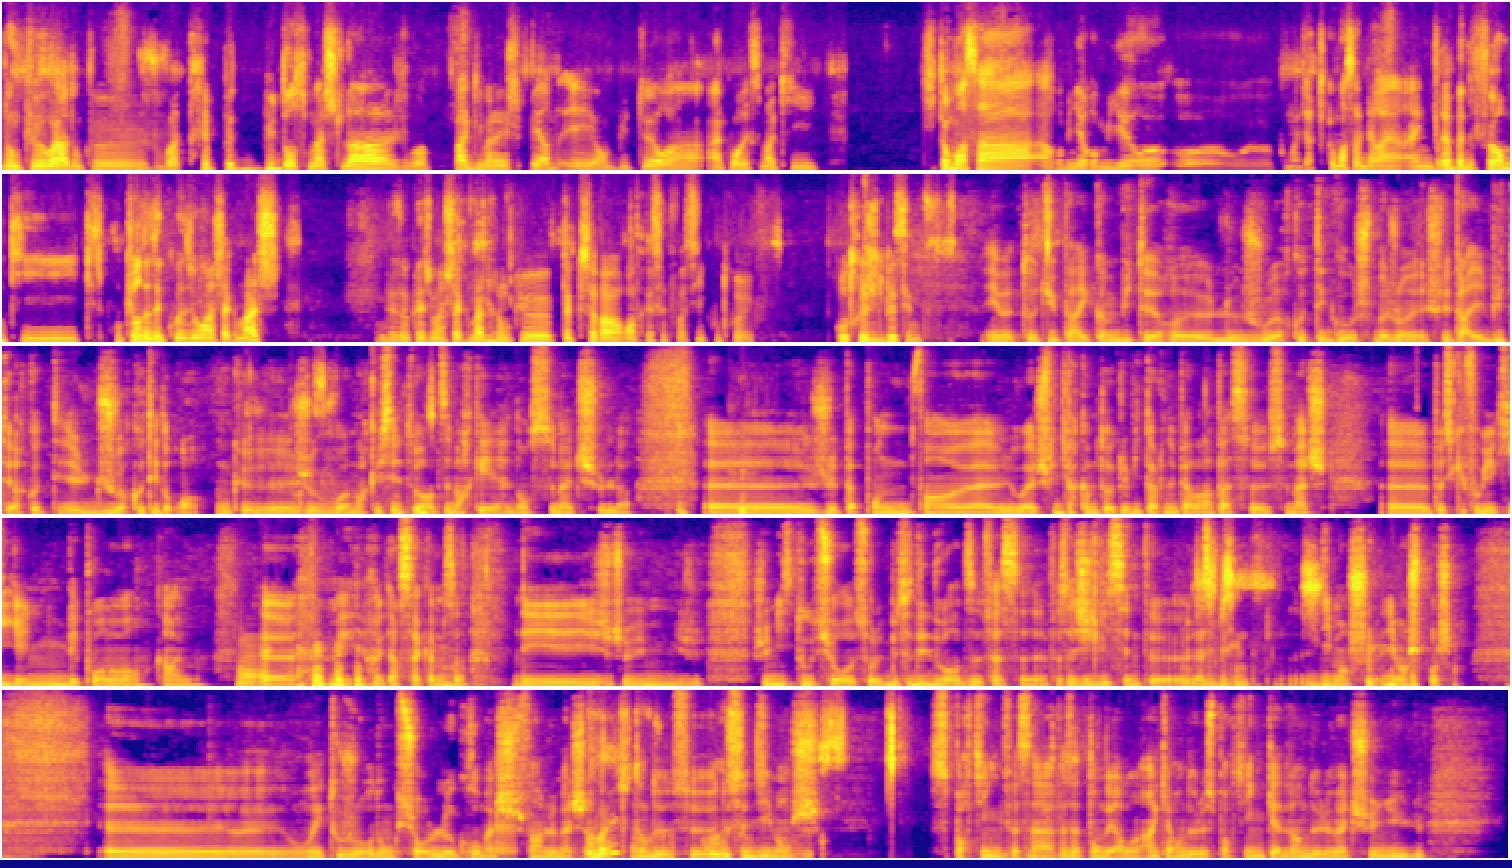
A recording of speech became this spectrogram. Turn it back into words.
Donc euh, voilà, donc euh, je vois très peu de buts dans ce match-là. Je vois pas Guimarães perdre et en buteur un, un Quaresma qui commence à, revenir au milieu, qui commence à venir à, une vraie bonne forme, qui, qui, se procure des occasions à chaque match, des occasions à chaque match. Donc euh, peut-être que ça va rentrer cette fois-ci contre contre Gilles Vicente. Et bah, toi, tu paries comme buteur euh, le joueur côté gauche. Bah, je, vais parier buteur côté le joueur côté droit. Donc euh, je vois Marcus Edwards marqué dans ce match-là. Euh, je vais pas prendre. Enfin, ouais, je vais dire comme toi que le Victor ne perdra pas ce, match. parce qu'il faut bien qu'il gagne des points à un moment quand même. mais on va dire ça comme ça. Et je, je, mise tout sur, sur le but d'Edwards face, face à Gilles Vicente la semaine, dimanche, dimanche prochain. Euh, on est toujours donc sur le gros match, enfin le match important de, ce, dimanche. Sporting face à, face à Tonderdre, 1,42 le Sporting, 4,22 le match nul,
